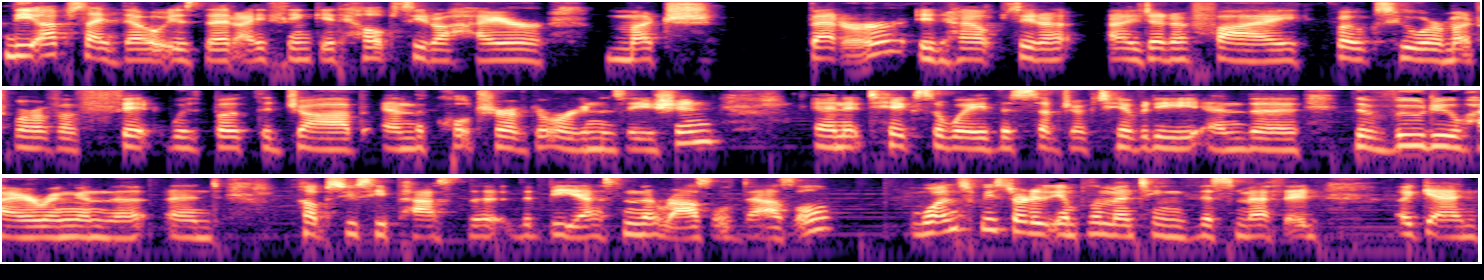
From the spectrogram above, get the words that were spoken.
The upside, though, is that I think it helps you to hire much better. It helps you to identify folks who are much more of a fit with both the job and the culture of your organization. And it takes away the subjectivity and the, the voodoo hiring and the and helps you see past the, the BS and the razzle dazzle. Once we started implementing this method, again,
